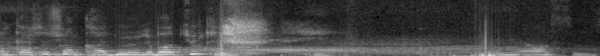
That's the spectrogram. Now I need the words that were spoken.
Arkadaşlar şu an kalbim öyle batıyor ki. Anlayamazsınız.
